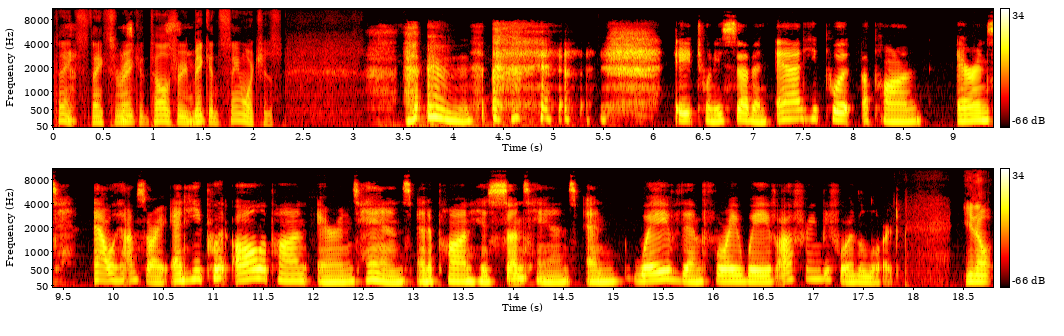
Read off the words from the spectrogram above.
Thanks. Thanks for making tell us awesome. making sandwiches. 827 and he put upon aaron's i'm sorry and he put all upon aaron's hands and upon his son's hands and waved them for a wave offering before the lord You know,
